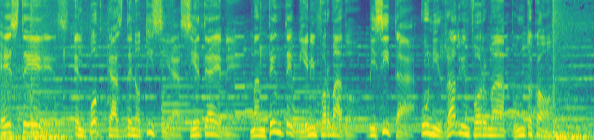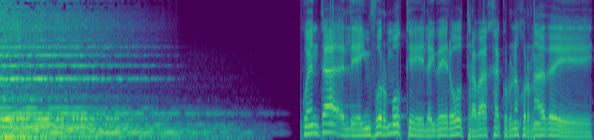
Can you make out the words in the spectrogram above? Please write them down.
Este es el podcast de Noticias 7 AM. Mantente bien informado. Visita uniradioinforma.com. Cuenta, le informo que la Ibero trabaja con una jornada de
